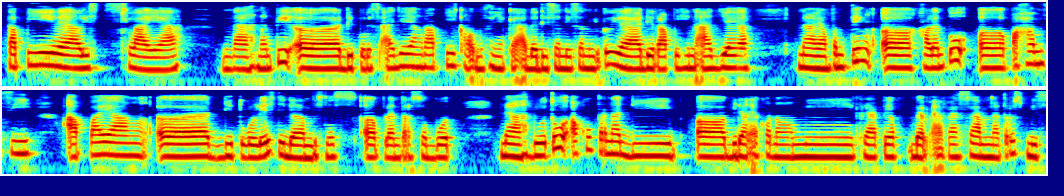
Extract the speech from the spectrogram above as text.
tapi realistis lah ya. Nah, nanti uh, ditulis aja yang rapi. Kalau misalnya kayak ada desain-desain gitu ya dirapihin aja. Nah, yang penting uh, kalian tuh uh, paham sih apa yang uh, ditulis di dalam bisnis uh, plan tersebut. Nah, dulu tuh aku pernah di uh, bidang ekonomi kreatif BEM FSM. Nah, terus bis,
